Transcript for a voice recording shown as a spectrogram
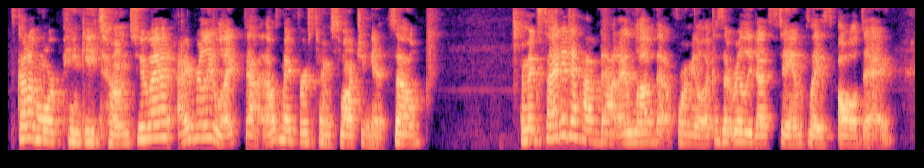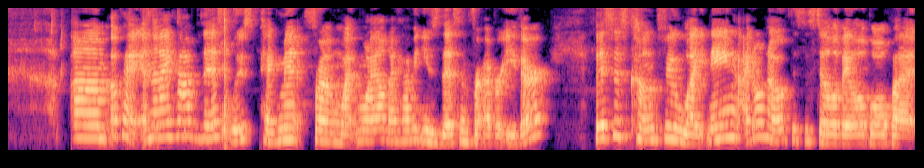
It's got a more pinky tone to it. I really like that. That was my first time swatching it. So I'm excited to have that. I love that formula because it really does stay in place all day. Um, okay, and then I have this loose pigment from Wet n Wild. I haven't used this in forever either. This is Kung Fu Lightning. I don't know if this is still available, but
